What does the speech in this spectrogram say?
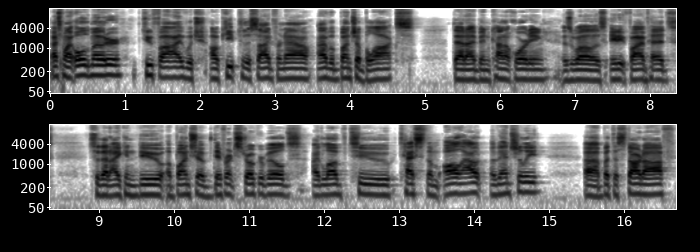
That's my old motor, 2.5, which I'll keep to the side for now. I have a bunch of blocks that I've been kind of hoarding, as well as 885 heads, so that I can do a bunch of different stroker builds. I'd love to test them all out eventually, uh, but to start off,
